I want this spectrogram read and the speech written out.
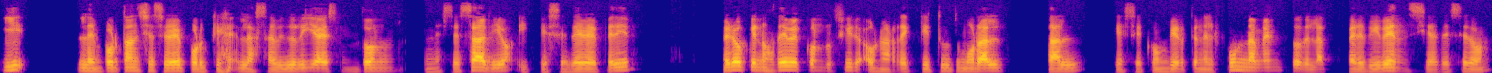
Y la importancia se ve porque la sabiduría es un don necesario y que se debe pedir, pero que nos debe conducir a una rectitud moral tal que se convierte en el fundamento de la pervivencia de ese don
